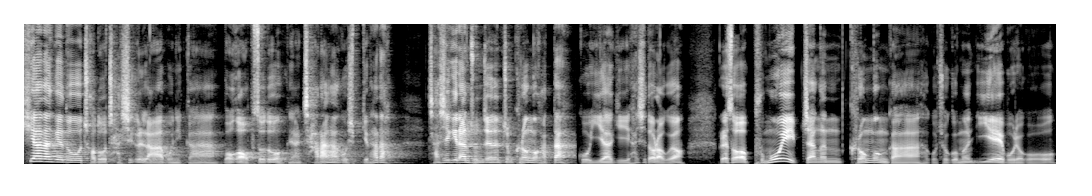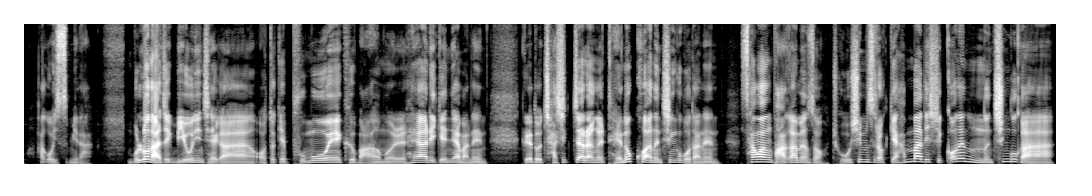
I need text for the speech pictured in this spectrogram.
희한하게도 저도 자식을 낳아 보니까 뭐가 없어도 그냥 자랑하고 싶긴 하다. 자식이란 존재는 좀 그런 것 같다고 이야기 하시더라고요. 그래서 부모의 입장은 그런 건가 하고 조금은 이해해 보려고 하고 있습니다. 물론 아직 미혼인 제가 어떻게 부모의 그 마음을 헤아리겠냐마는 그래도 자식 자랑을 대놓고 하는 친구보다는 상황 봐가면서 조심스럽게 한마디씩 꺼내놓는 친구가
